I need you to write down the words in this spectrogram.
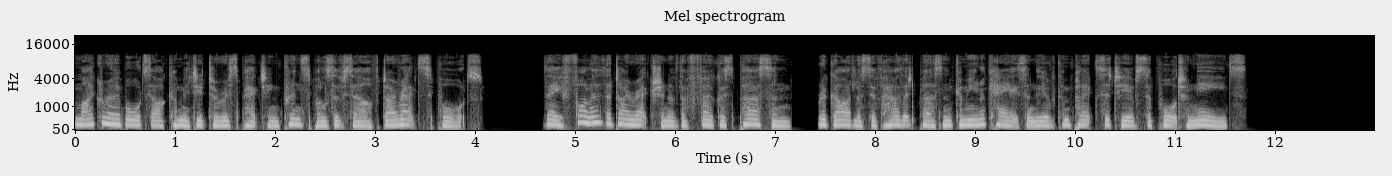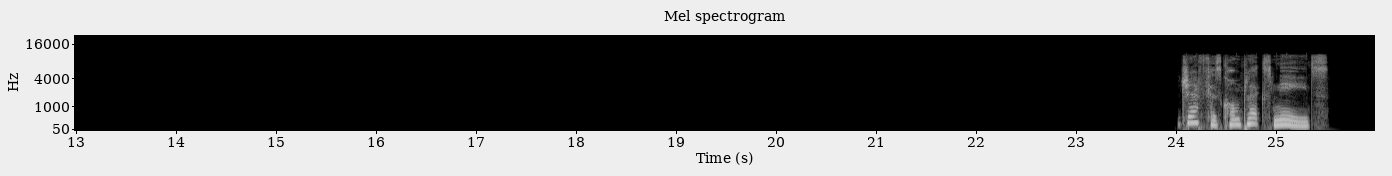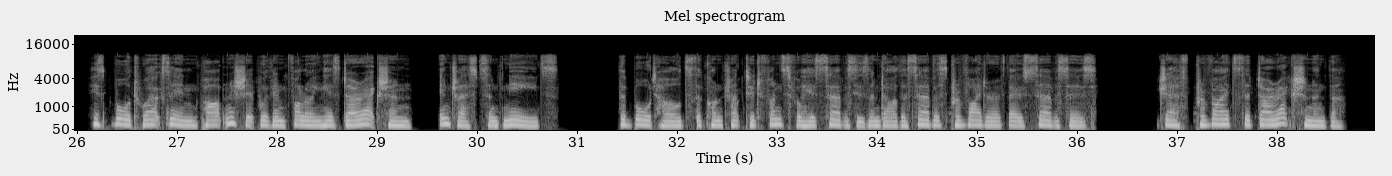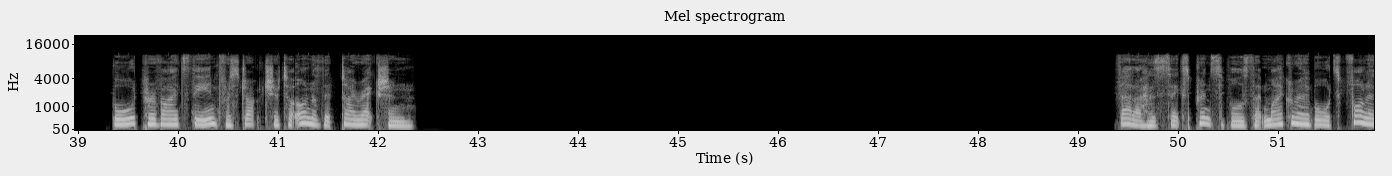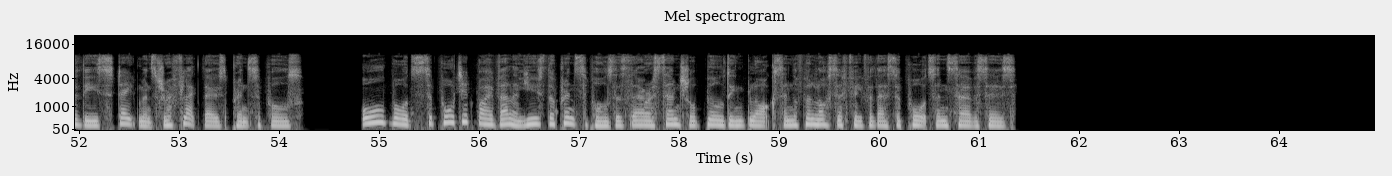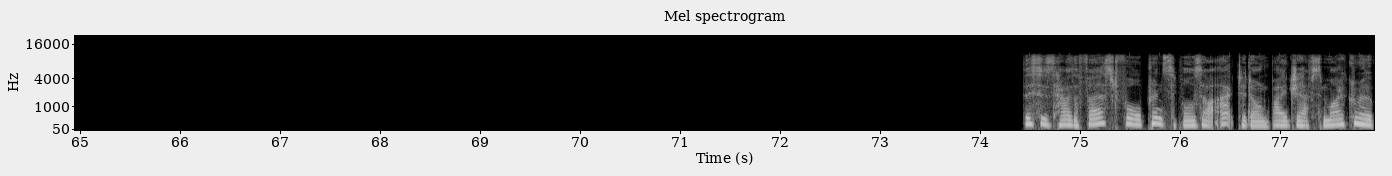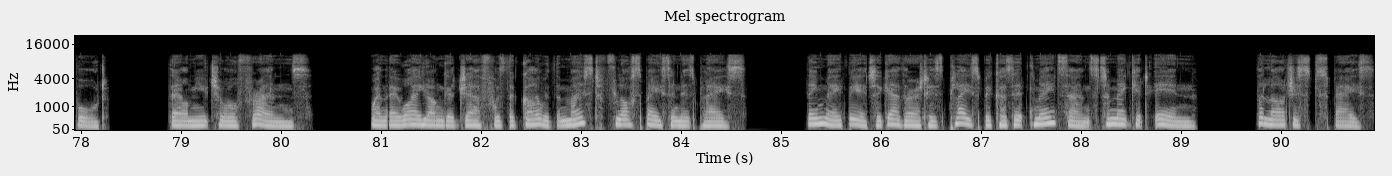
Microboards are committed to respecting principles of self-direct support. They follow the direction of the focus person, regardless of how that person communicates and the complexity of support needs. Jeff has complex needs. His board works in partnership with him following his direction, interests and needs. The board holds the contracted funds for his services and are the service provider of those services. Jeff provides the direction and the board provides the infrastructure to honor that direction. Vela has six principles that microboards follow these statements reflect those principles. All boards supported by Vela use the principles as their essential building blocks and the philosophy for their supports and services. This is how the first four principles are acted on by Jeff's microboard. They are mutual friends. When they were younger Jeff was the guy with the most floor space in his place. They made beer together at his place because it made sense to make it in the largest space.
